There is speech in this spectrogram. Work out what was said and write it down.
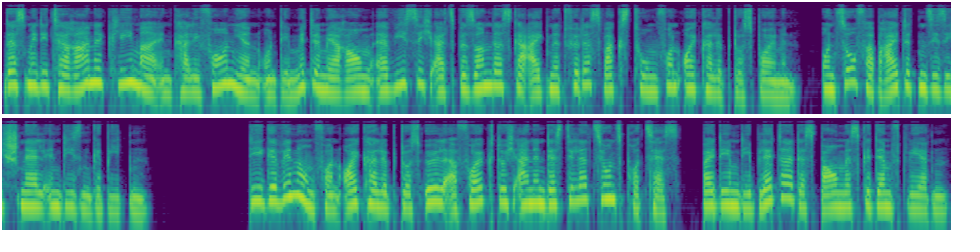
Das mediterrane Klima in Kalifornien und dem Mittelmeerraum erwies sich als besonders geeignet für das Wachstum von Eukalyptusbäumen, und so verbreiteten sie sich schnell in diesen Gebieten. Die Gewinnung von Eukalyptusöl erfolgt durch einen Destillationsprozess, bei dem die Blätter des Baumes gedämpft werden,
